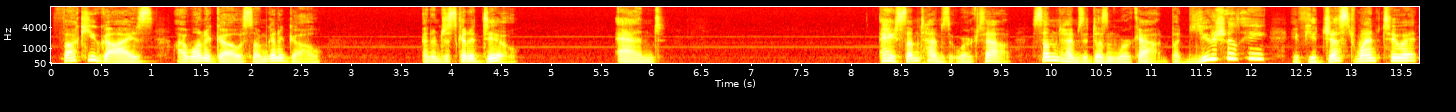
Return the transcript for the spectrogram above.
fuck you guys. I want to go, so I'm going to go. And I'm just going to do. And hey, sometimes it works out. Sometimes it doesn't work out. But usually, if you just went to it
